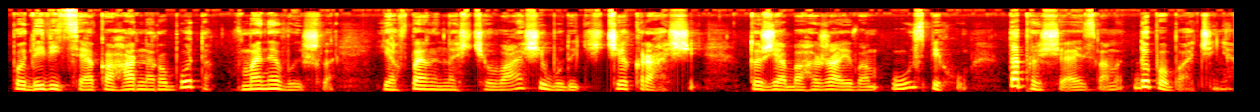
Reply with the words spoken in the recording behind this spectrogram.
подивіться, яка гарна робота в мене вийшла. Я впевнена, що ваші будуть ще кращі. Тож я бажаю вам успіху та прощаюсь з вами. До побачення!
